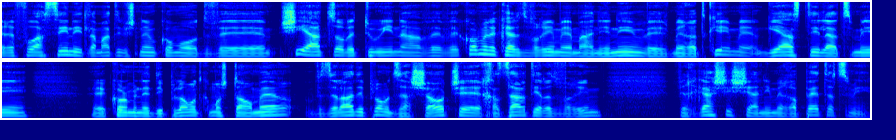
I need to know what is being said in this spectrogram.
רפואה סינית, למדתי בשני מקומות, ושיאצו וטווינה, ו- וכל מיני כאלה דברים אה, מעניינים ומרתקים. גייסתי לעצמי אה, כל מיני דיפלומות, כמו שאתה אומר, וזה לא הדיפלומות, זה השעות שחזרתי על הדברים, והרגשתי שאני מרפא את עצמי.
